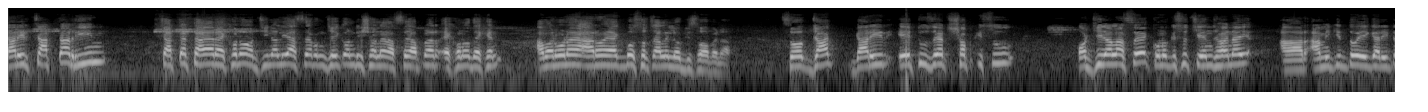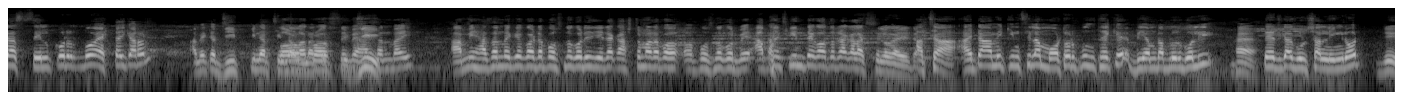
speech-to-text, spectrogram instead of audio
গাড়ির চারটা রিম চারটা টায়ার এখনও অরিজিনালি আছে এবং যে কন্ডিশনে আছে আপনার এখনও দেখেন। আমার মনে হয় আরও এক বছর চালাইলেও কিছু হবে না। সো যাক গাড়ির এ টু জেড সব কিছু অরিজিনাল আছে কোনো কিছু চেঞ্জ হয় নাই। আর আমি কিন্তু এই গাড়িটা সেল করব একটাই কারণ আমি একটা জিপ কিনার চিন্তা ভাই। আমি হাসান ভাইকে কয়টা প্রশ্ন করি যেটা কাস্টমার প্রশ্ন করবে। আপনি কিনতে কত টাকা লাগছিল গাড়িটা? আচ্ছা এটা আমি কিনছিলাম মটরপুল থেকে বিএমডাব্লিউর গলি হ্যাঁ। Tejgaon Gulshan link road. জি।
